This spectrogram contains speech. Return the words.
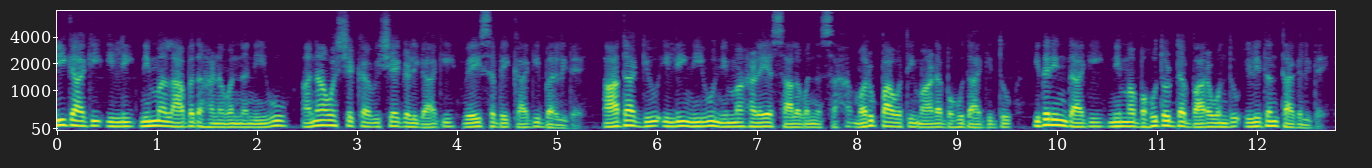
ಹೀಗಾಗಿ ಇಲ್ಲಿ ನಿಮ್ಮ ಲಾಭದ ಹಣವನ್ನು ನೀವು ಅನಾವಶ್ಯಕ ವಿಷಯಗಳಿಗಾಗಿ ವ್ಯಯಿಸಬೇಕಾಗಿ ಬರಲಿದೆ. ಆದಾಗ್ಯೂ ಇಲ್ಲಿ ನೀವು ನಿಮ್ಮ ಹಳೆಯ ಸಾಲವನ್ನು ಸಹ ಮರುಪಾವತಿ ಮಾಡಬಹುದಾಗಿದ್ದು, ಇದರಿಂದಾಗಿ ನಿಮ್ಮ ಬಹುದೊಡ್ಡ ಭಾರವೊಂದು ಇಳಿದಂತಾಗಲಿದೆ.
